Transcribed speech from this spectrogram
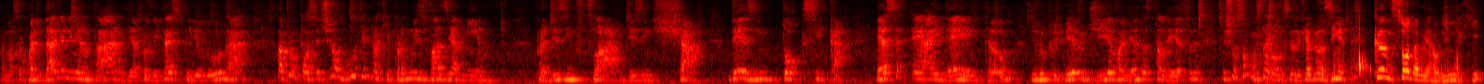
a nossa qualidade alimentar e aproveitar esse período lunar a proposta é tirar o glúten para quê? Para um esvaziamento, para desinflar, desinchar, desintoxicar. Essa é a ideia, então, de no primeiro dia, avaliando esta letra. Deixa eu só mostrar para vocês aqui. A Melzinha cansou da minha aulinha aqui,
